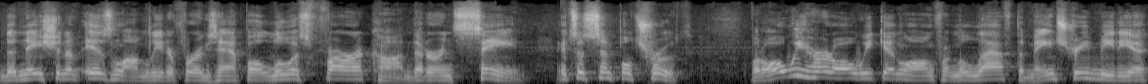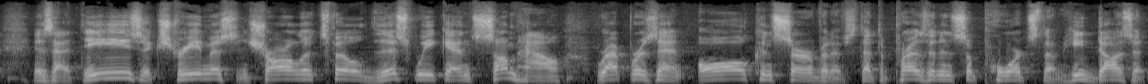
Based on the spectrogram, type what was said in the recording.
The Nation of Islam leader, for example, Louis Farrakhan, that are insane. It's a simple truth. But all we heard all weekend long from the left, the mainstream media, is that these extremists in Charlottesville this weekend somehow represent all conservatives, that the president supports them. He doesn't.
